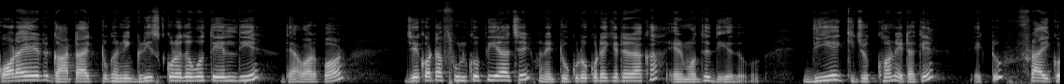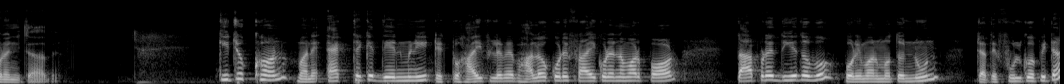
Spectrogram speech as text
কড়াইয়ের গাটা একটুখানি গ্রিস করে দেবো তেল দিয়ে। দেওয়ার পর যে কটা ফুলকপি আছে মানে টুকরো করে কেটে রাখা, এর মধ্যে দিয়ে দেবো। দিয়ে কিছুক্ষণ এটাকে একটু ফ্রাই করে নিতে হবে। কিছুক্ষণ মানে এক থেকে দেড় মিনিট একটু হাই ফ্লেমে ভালো করে ফ্রাই করে নেওয়ার পর তারপরে দিয়ে দেবো পরিমাণ মতো নুন, যাতে ফুলকপিটা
